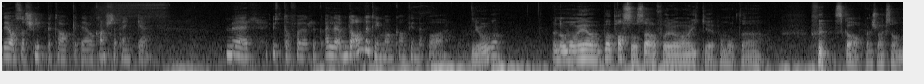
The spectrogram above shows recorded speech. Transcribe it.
det å slippe taket det og kanskje tenke mer utafor Eller om det er andre ting man kan finne på? Jo da. Men nå må vi passe oss da for å ikke på en måte skape en slags sånn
